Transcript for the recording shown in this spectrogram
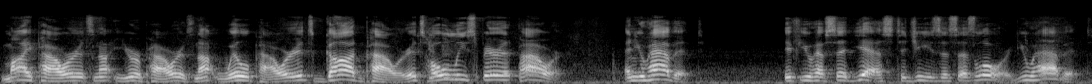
my power, it's not your power, it's not willpower, it's God power, it's Holy Spirit power. And you have it if you have said yes to Jesus as Lord. You have it.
